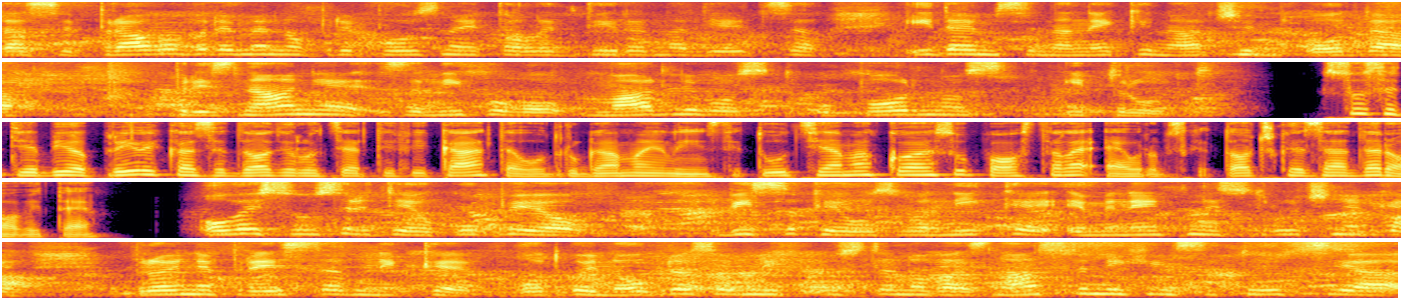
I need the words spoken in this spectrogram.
da se pravovremeno prepoznaje talentirana djeca i da im se na neki način oda priznanje za njihovu marljivost, upornost i trud. Susret je bio prilika za dodjelu certifikata udrugama ili institucijama koje su postale europske točke za darovite. Ovaj susret je okupio visoke uzvanike, eminentne stručnjake, brojne predstavnike odgojno-obrazovnih ustanova, znanstvenih institucija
